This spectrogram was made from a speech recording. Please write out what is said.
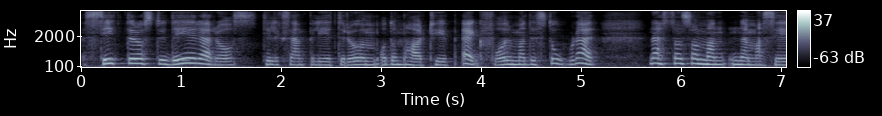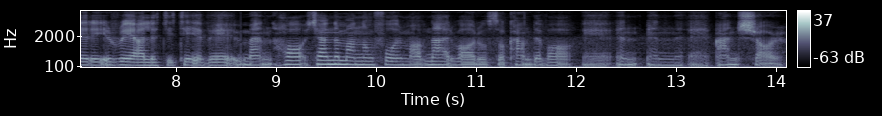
sitter och studerar oss till exempel i ett rum och de har typ äggformade stolar. Nästan som man, när man ser i reality-tv, men ha, känner man någon form av närvaro så kan det vara eh, en, en eh, anshar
